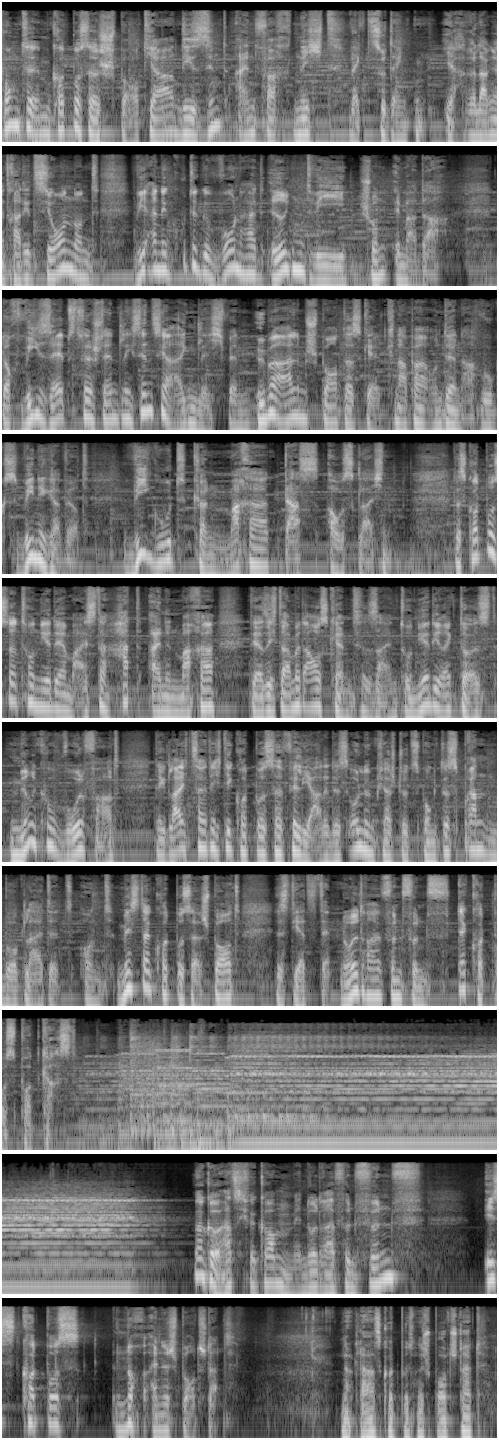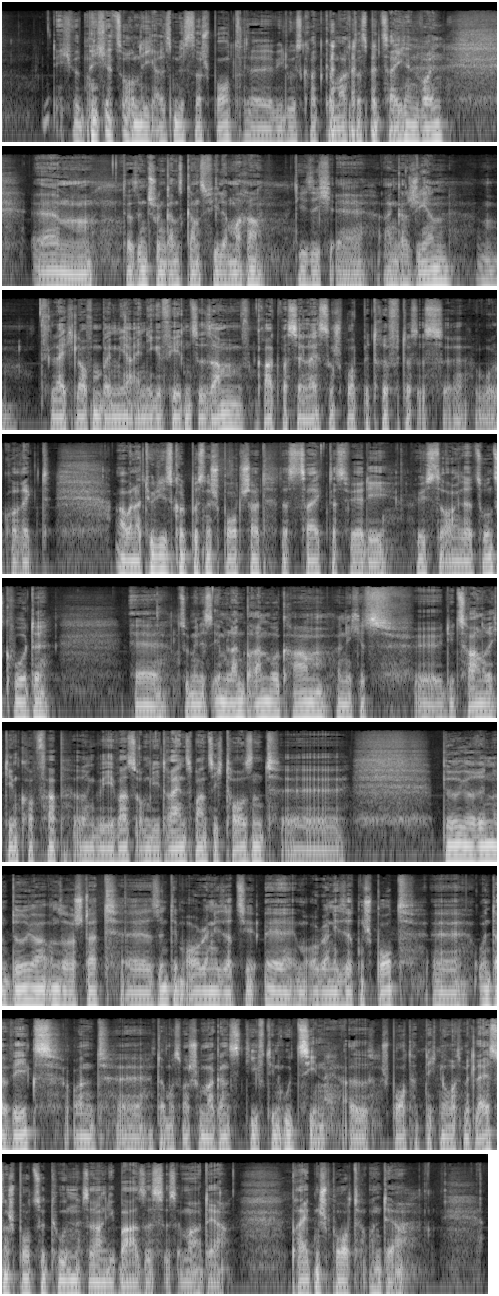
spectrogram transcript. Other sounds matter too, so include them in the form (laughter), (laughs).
Höhepunkte im Cottbusser Sportjahr, die sind einfach nicht wegzudenken. Jahrelange Tradition und wie eine gute Gewohnheit irgendwie schon immer da. Doch wie selbstverständlich sind sie eigentlich, wenn überall im Sport das Geld knapper und der Nachwuchs weniger wird? Wie gut können Macher das ausgleichen? Das Cottbusser Turnier der Meister hat einen Macher, der sich damit auskennt. Sein Turnierdirektor ist Mirko Wohlfahrt, der gleichzeitig die Cottbusser Filiale des Olympiastützpunktes Brandenburg leitet. Und Mr. Cottbusser Sport ist jetzt der 0355, der Cottbus Podcast. Mirko, herzlich willkommen in 0355. Ist Cottbus noch eine Sportstadt? Na klar, ist Cottbus eine Sportstadt. Ich würde mich jetzt auch nicht als Mr. Sport, äh, wie du es gerade gemacht hast, bezeichnen (laughs) wollen. Ähm, da sind schon ganz, ganz viele Macher, die sich äh, engagieren. Vielleicht laufen bei mir einige Fäden zusammen, gerade was den Leistungssport betrifft, das ist äh, wohl korrekt. Aber natürlich ist Cottbus eine Sportstadt. Das zeigt, dass wir die höchste Organisationsquote äh, zumindest im Land Brandenburg haben, wenn ich jetzt äh, die Zahlen richtig im Kopf habe, irgendwie was um die 23.000 äh, Bürgerinnen und Bürger unserer Stadt äh, sind im, Organisation, äh, im organisierten Sport äh, unterwegs und äh, da muss man schon mal ganz tief den Hut ziehen. Also Sport hat nicht nur was mit Leistungssport zu tun, sondern die Basis ist immer der Breitensport und der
